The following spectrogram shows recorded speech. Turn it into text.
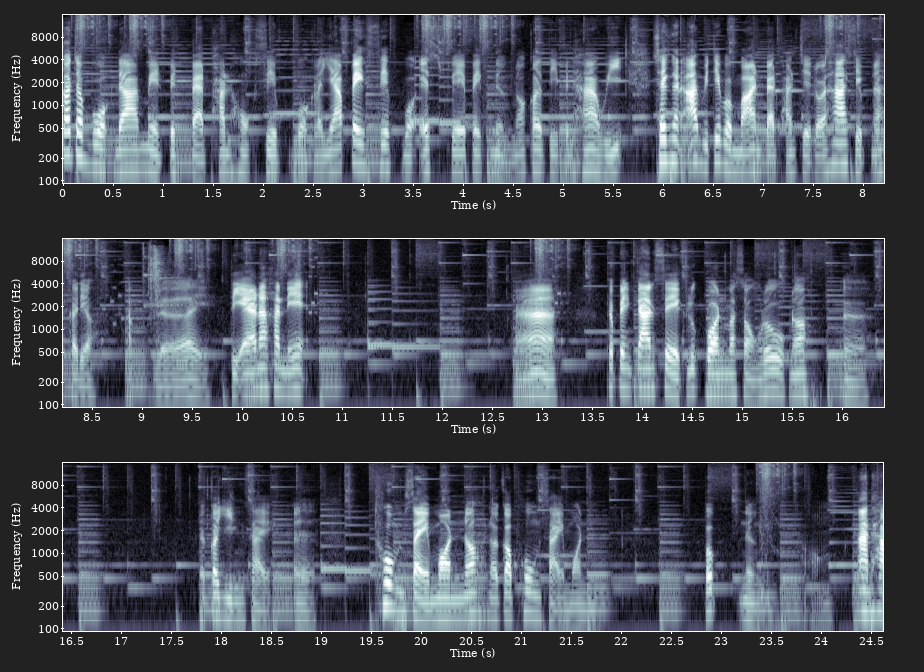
ก็จะบวกดาเมจเป็น 8,060 บวกระยะเปก10 บวก S เฟเปก1เนาะก็จะตีเป็น 5 วิ ใช้เงินอัพอยู่ที่ประมาณ 8,750 นะ ก็เดี๋ยวอัพเลย ตีแอร์นะคันนี้ อ่า ก็เป็นการเสกลูกบอลมา 2 ลูกเนาะเออ แล้วก็ยิงใส่ เออ ทุ่มใส่มอนเนาะแล้วก็พุ่งใส่มอน ปุ๊บหนึ่งสองอ่าถ้า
